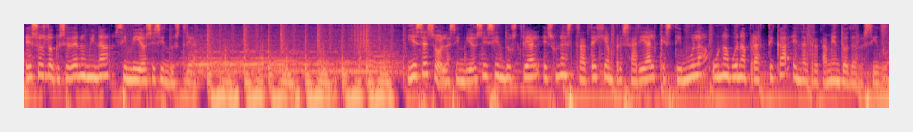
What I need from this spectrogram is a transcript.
Eso es lo que se denomina simbiosis industrial. Y es eso, la simbiosis industrial es una estrategia empresarial que estimula una buena práctica en el tratamiento de residuos.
